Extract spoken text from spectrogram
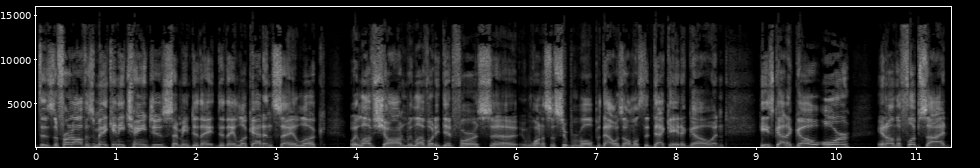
does the front office make any changes? I mean, do they do they look at it and say, "Look, we love Sean, we love what he did for us, uh, won us a Super Bowl, but that was almost a decade ago, and he's got to go"? Or you know, the flip side,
